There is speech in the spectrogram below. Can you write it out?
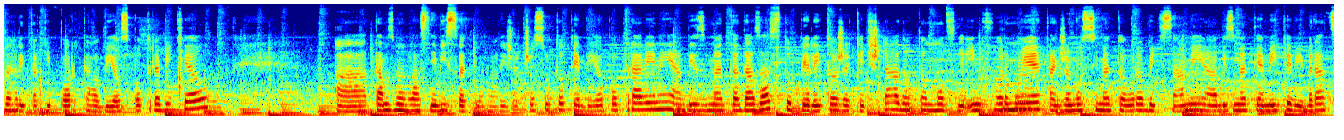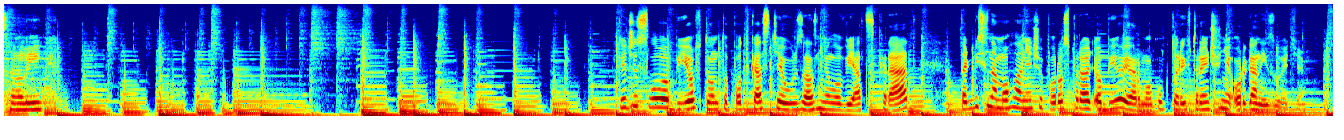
rozbehli taký portál Biospotrebiteľ, a tam sme vlastne vysvetľovali, že čo sú to tie biopotraviny, aby sme teda zastúpili to, že keď štát o tom moc neinformuje, mm. takže musíme to urobiť sami, aby sme tie mýty vybracali. Keďže slovo bio v tomto podcaste už zaznelo viackrát, tak by si nám mohla niečo porozprávať o biojarmoku, ktorý v Trenčine organizujete.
